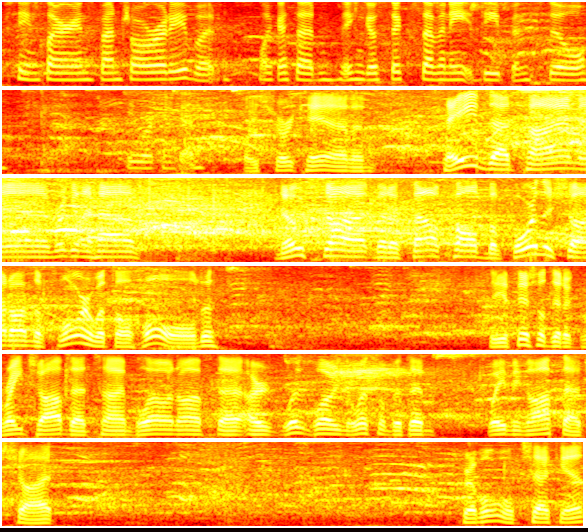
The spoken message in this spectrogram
Seen Clarion's bench already, but like I said, they can go six, seven, eight deep and still be working good. They sure can. And save that time, and we're going to have no shot, but a foul called before the shot on the floor with the hold. The official did a great job that time, blowing off that, or blowing the whistle, but then waving off that shot. Cribble will check in,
